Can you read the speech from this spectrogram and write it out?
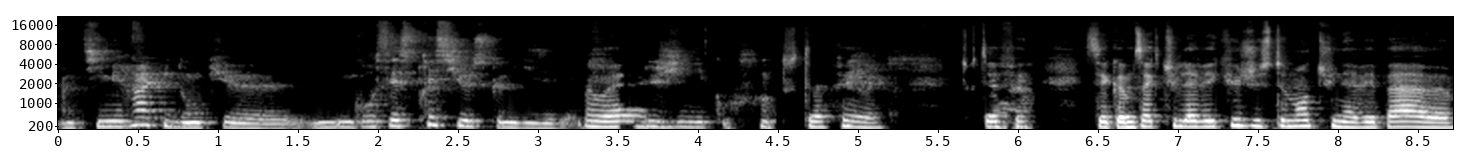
un petit miracle donc une grossesse précieuse comme disait le gynéco. Tout à fait ouais. Tout à fait. C'est comme ça que tu l'as vécu justement. Tu n'avais pas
